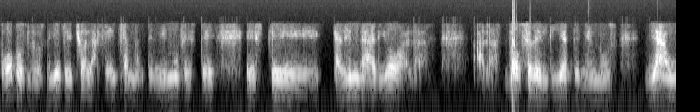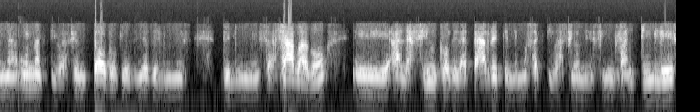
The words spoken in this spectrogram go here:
todos los días, de hecho a la fecha mantenemos este este calendario. A las a las 12 del día tenemos ya una una activación todos los días de lunes de lunes a sábado eh, a las 5 de la tarde tenemos activaciones infantiles,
